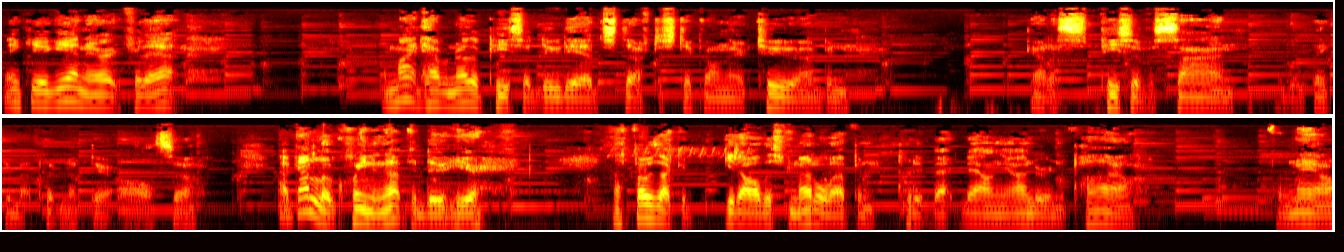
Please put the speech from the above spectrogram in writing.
Thank you again, Eric, for that. I might have another piece of doodad stuff to stick on there too. I've been got a piece of a sign I've been thinking about putting up there also. I got a little cleaning up to do here. I suppose I could get all this metal up and put it back down yonder in the pile for now.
